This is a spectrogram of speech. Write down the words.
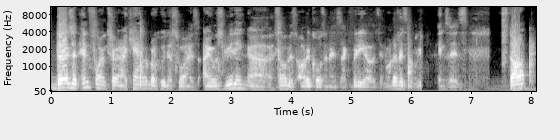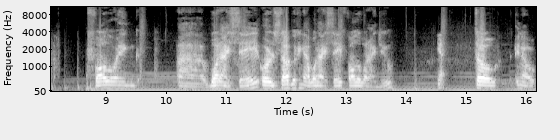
There's an influencer, and I can't remember who this was. I was reading uh, some of his articles and his like videos, and one of his things is stop following uh, what I say or stop looking at what I say, follow what I do. Yeah. So, you know,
